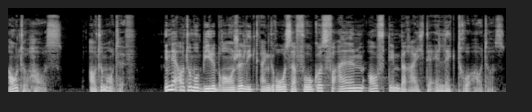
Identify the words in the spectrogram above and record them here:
Autohaus Automotive. In der Automobilbranche liegt ein großer Fokus vor allem auf dem Bereich der Elektroautos.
